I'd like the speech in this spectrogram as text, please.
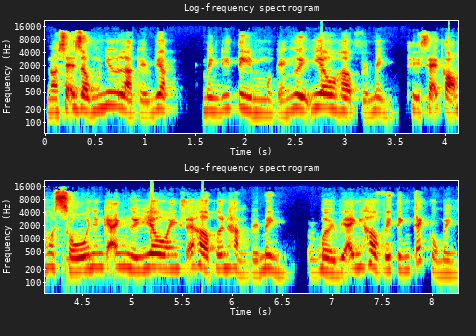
nó sẽ giống như là cái việc mình đi tìm một cái người yêu hợp với mình. Thì sẽ có một số những cái anh người yêu anh sẽ hợp hơn hẳn với mình bởi vì anh hợp với tính cách của mình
